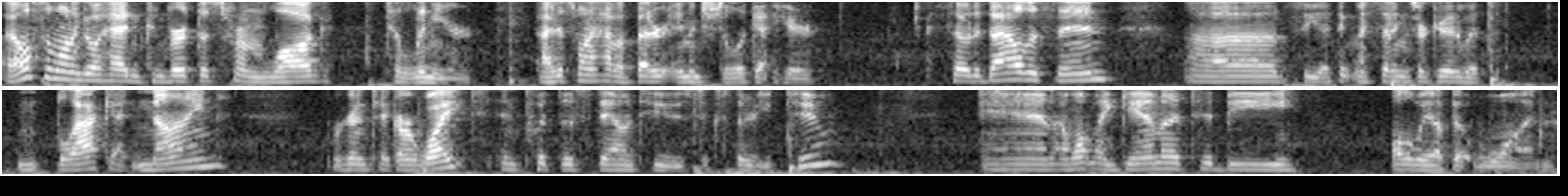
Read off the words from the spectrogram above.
I also want to go ahead and convert this from log to linear. I just want to have a better image to look at here. So to dial this in, uh, let's see, I think my settings are good with black at 9. We're going to take our white and put this down to 632. And I want my gamma to be all the way up at 1.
